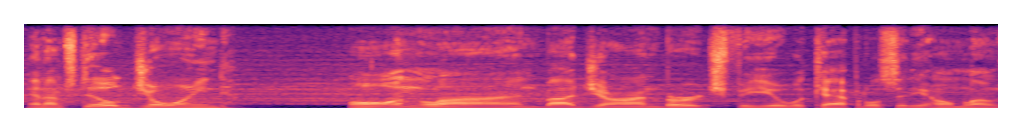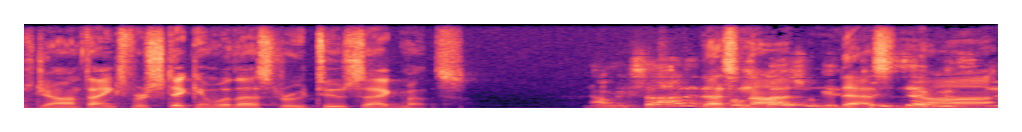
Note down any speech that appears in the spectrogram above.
and I'm still joined online by John Birchfield with Capital City Home Loans. John, thanks for sticking with us through two segments. I'm excited. That's I feel not that's not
